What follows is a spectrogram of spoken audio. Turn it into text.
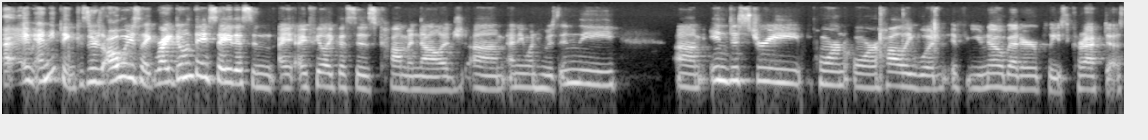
I- anything because there's always like right don't they say this and I, I feel like this is common knowledge um, anyone who is in the um, industry porn or hollywood if you know better please correct us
